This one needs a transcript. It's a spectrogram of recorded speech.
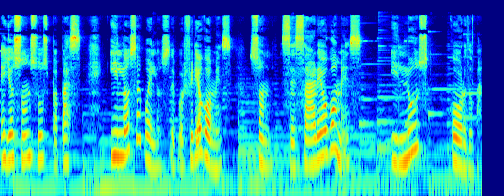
Ellos son sus papás. Y los abuelos de Porfirio Gómez son Cesáreo Gómez y Luz Córdoba.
